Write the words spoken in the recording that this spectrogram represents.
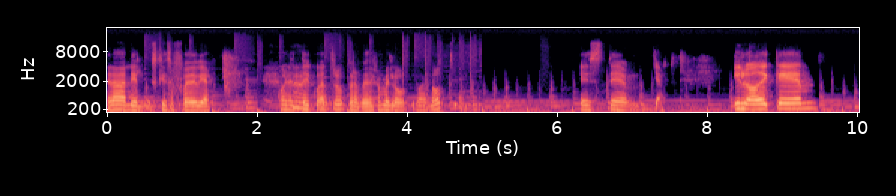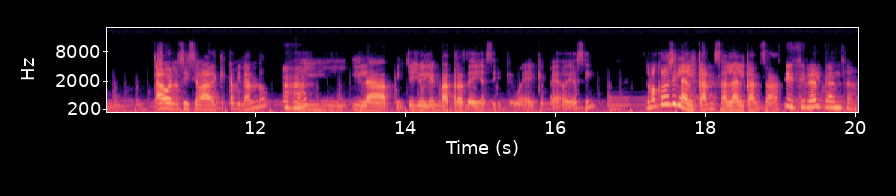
Era Daniel, es que se fue de viaje. 44, espérame, déjame lo, lo anoto. Este, ya. Y luego de que. Ah, bueno, sí, se va de que caminando. Ajá. Y, y la pinche Julian va atrás de ella, así de que, güey, qué pedo, y así. No me acuerdo si la alcanza, la alcanza. Sí, sí le alcanza.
